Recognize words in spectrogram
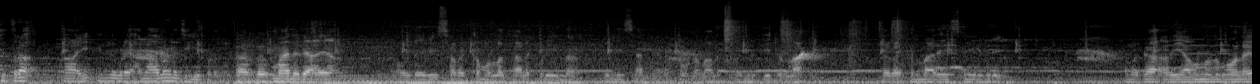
ചിത്ര ആയി ഇന്നിവിടെ അനാവരണം ചെയ്യപ്പെടുന്നു. ബഹുമാനരായ ഡേവീസ് അടക്കമുള്ള ചാലക്കുടിയിൽ നിന്ന് ആൻഡ് അടക്കമുള്ള ആളുകൾ എത്തിയിട്ടുള്ള നേതാക്കന്മാരെ സ്നേഹിതരെ നമുക്ക് അറിയാവുന്നതുപോലെ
